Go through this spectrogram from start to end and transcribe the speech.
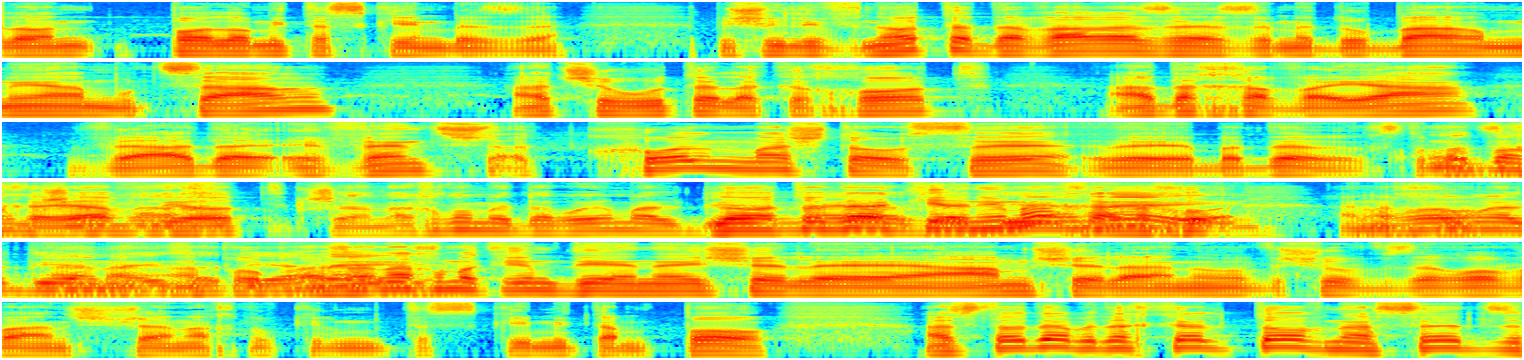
לא, פה לא מתעסקים בזה. בשביל לבנות את הדבר הזה, זה מדובר מהמוצר עד שירות הלקוחות, עד החוויה, ועד האבנט, כל מה שאתה עושה אה, בדרך. זאת אומרת, זה חייב כשאנחנו- להיות... כשאנחנו מדברים על DNA, לא, אתה יודע, כי אני אומר לך, DNA. אנחנו... אנחנו מדברים על DNA, זה אפרופו- אז DNA. אנחנו מכירים DNA של אה, העם שלנו, ושוב, זה רוב האנשים שאנחנו כאילו מתעסקים איתם פה. אז אתה יודע, בדרך כלל, טוב, נעשה את זה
